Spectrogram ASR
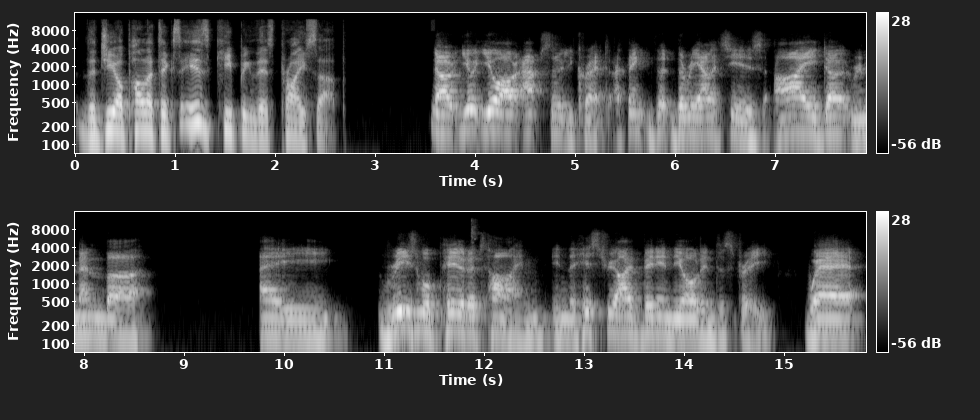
the geopolitics is keeping this price up. No, you you are absolutely correct. I think that the reality is I don't remember a reasonable period of time in the history I've been in the oil industry where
